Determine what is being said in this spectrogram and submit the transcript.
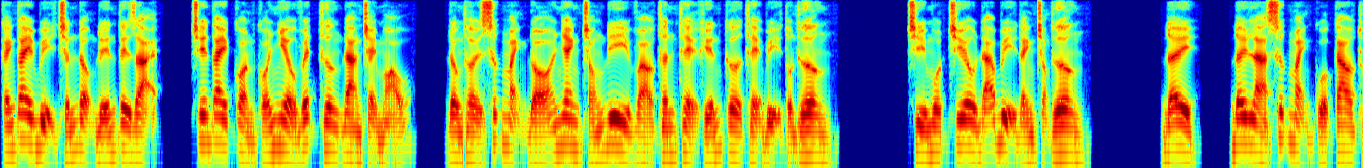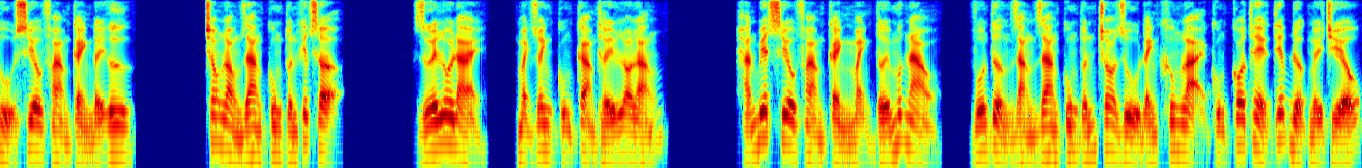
Cánh tay bị chấn động đến tê dại, trên tay còn có nhiều vết thương đang chảy máu, đồng thời sức mạnh đó nhanh chóng đi vào thân thể khiến cơ thể bị tổn thương. Chỉ một chiêu đã bị đánh trọng thương. Đây đây là sức mạnh của cao thủ siêu phàm cảnh đấy ư? Trong lòng giang cung tuấn khiếp sợ. Dưới lôi đài Mạnh doanh cũng cảm thấy lo lắng. Hắn biết siêu phàm cảnh mạnh tới mức nào, vốn tưởng rằng giang cung tuấn cho dù đánh không lại cũng có thể tiếp được mấy chiếu,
